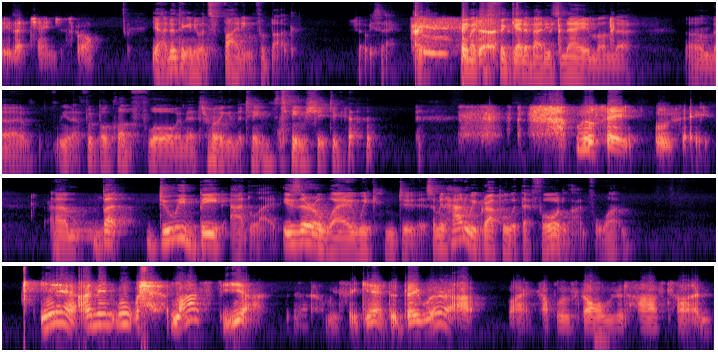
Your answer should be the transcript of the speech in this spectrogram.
see that change as well. Yeah, I don't think anyone's fighting for Bugg, shall we say? They might just forget about his name on the on the you know football club floor when they're throwing in the team team sheet together. We'll see. We'll see. Um, but do we beat Adelaide? Is there a way we can do this? I mean, how do we grapple with their forward line for one? Yeah, I mean, well, last year we forget that they were up by a couple of goals at half time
